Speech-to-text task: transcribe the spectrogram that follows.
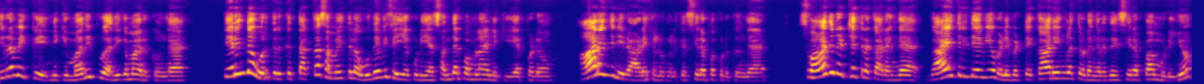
திறமைக்கு இன்னைக்கு மதிப்பு அதிகமாக இருக்குங்க. தெரிந்த ஒருத்தருக்கு தக்க சமயத்தில் உதவி செய்யக்கூடிய சந்தர்ப்பம்லாம் இன்னைக்கு ஏற்படும். ஆரஞ்சு நிற ஆடைகள் உங்களுக்கு சிறப்பை கொடுக்குங்க. சுவாதி நட்சத்திரக்காரங்க காயத்ரி தேவியை வழிபட்டு காரியங்களை தொடங்குறது சிறப்பாக முடியும்.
